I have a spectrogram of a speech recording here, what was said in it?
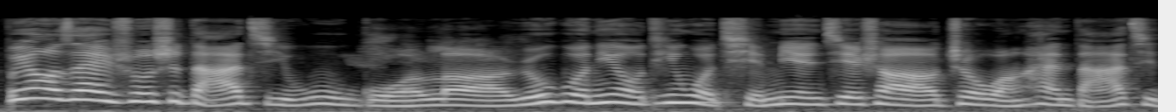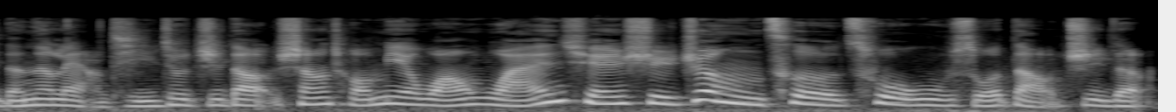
不要再说是妲己误国了。如果你有听我前面介绍纣王和妲己的那两集，就知道商朝灭亡完全是政策错误所导致的。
